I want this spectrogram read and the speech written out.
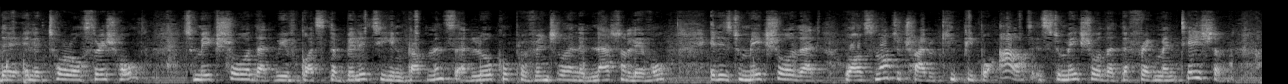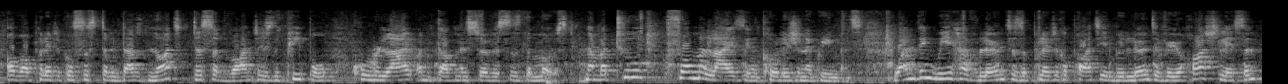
the electoral threshold to make sure that we've got stability in governments at local, provincial, and at national level. It is to make sure that, while it's not to try to keep people out, it's to make sure that the fragmentation of our political system does not disadvantage the people who rely on government services the most. Number two, formalizing coalition agreements. One thing we have learned as a political party, and we learned a very harsh lesson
